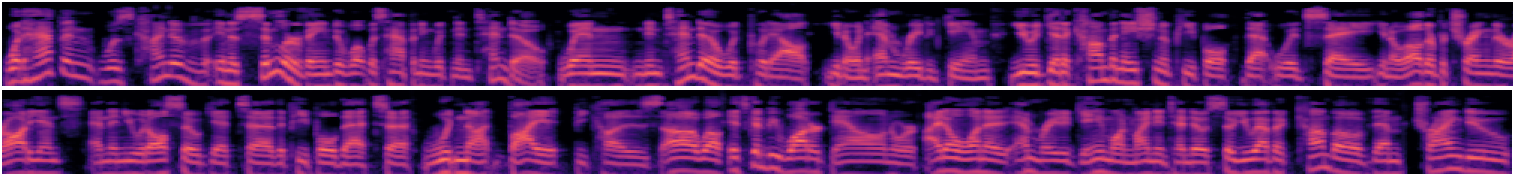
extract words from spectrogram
what happened was kind of in a similar vein to what was happening with Nintendo. When Nintendo would put out, you know, an M-rated game, you would get a combination of people that would say, you know, oh, they're betraying their audience. And then you would also get uh, the people that uh, would not buy it because, oh, well, it's going to be watered down or I don't want an M-rated game on my Nintendo. So you have a combo of them trying to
